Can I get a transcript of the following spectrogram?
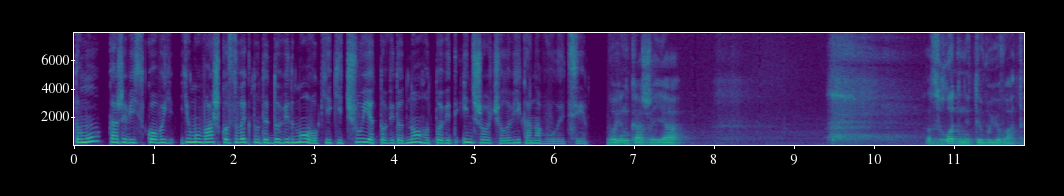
Тому, каже військовий, йому важко звикнути до відмовок, які чує то від одного, то від іншого чоловіка на вулиці. Бо він каже, я згоден іти воювати,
